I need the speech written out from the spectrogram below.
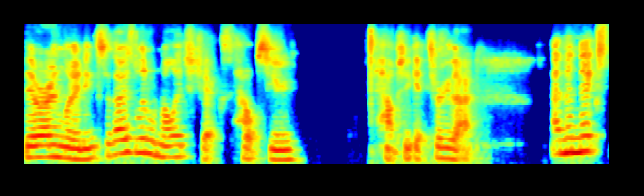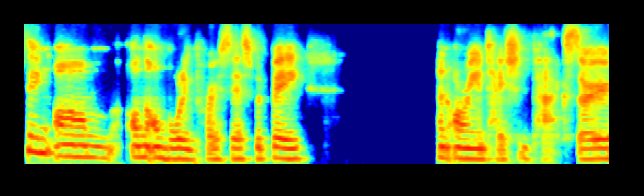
their own learning. So those little knowledge checks helps you helps you get through that. And the next thing um, on the onboarding process would be an orientation pack. So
